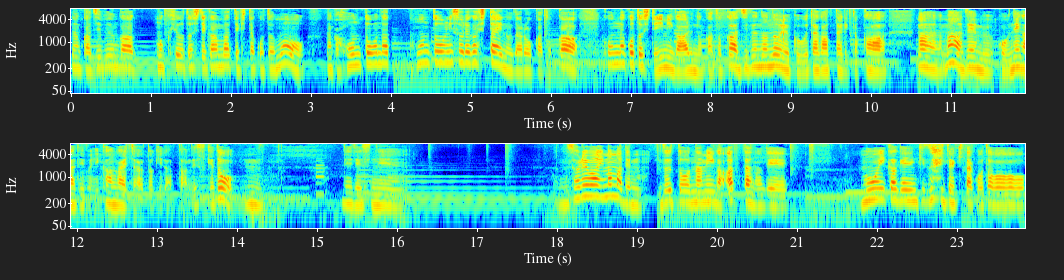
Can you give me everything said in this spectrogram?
なんか自分が目標として頑張ってきたこともなんか本当な本当にそれがしたいのだろうかとかこんなことして意味があるのかとか自分の能力を疑ったりとかまあまあ全部こうネガティブに考えちゃう時だったんですけど、うん、でですねそれは今までもずっと波があったのでもういい加減気づいてきたこと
